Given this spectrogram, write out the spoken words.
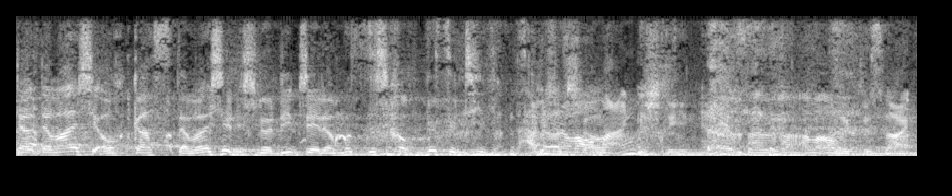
da, da war ich ja auch Gast, da war ich ja nicht nur DJ, da musste ich auch ein bisschen tiefer Da habe ich aber auch mal angeschrien, ja. Das muss man aber auch wirklich sagen.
